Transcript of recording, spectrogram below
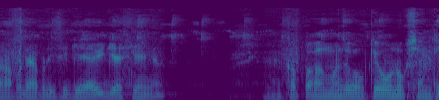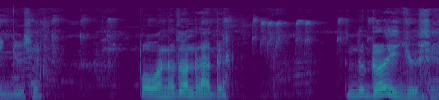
આપણે આપણી જગ્યાએ આવી ગયા છીએ અહીંયા. કપાળમાં જો કેવું નુકસાન થઈ ગયું છે. પવન હતો ને રાતે. બધું ઢળી ગયું છે.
